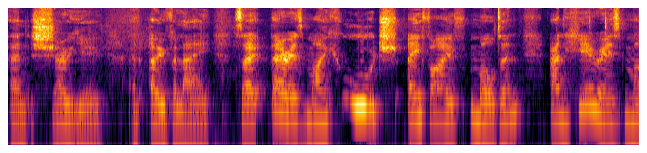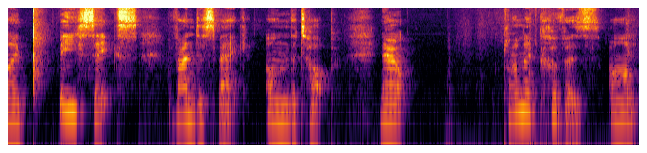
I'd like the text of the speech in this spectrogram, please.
and show you an overlay. So, there is my huge A5 Malden, and here is my B6 Van der Spek on the top. Now, planner covers aren't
